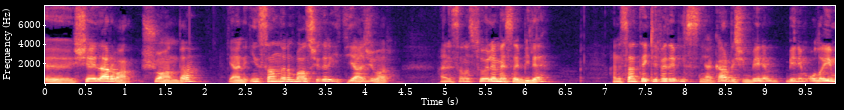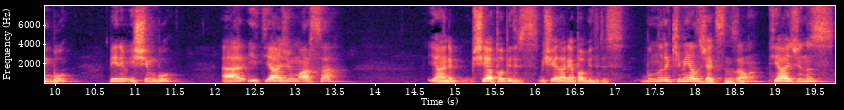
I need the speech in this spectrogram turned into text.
e, şeyler var şu anda. Yani insanların bazı şeylere ihtiyacı var. Hani sana söylemese bile hani sen teklif edebilirsin ya kardeşim benim benim olayım bu. Benim işim bu. Eğer ihtiyacın varsa yani bir şey yapabiliriz. Bir şeyler yapabiliriz. Bunları kime yazacaksınız ama? İhtiyacınız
